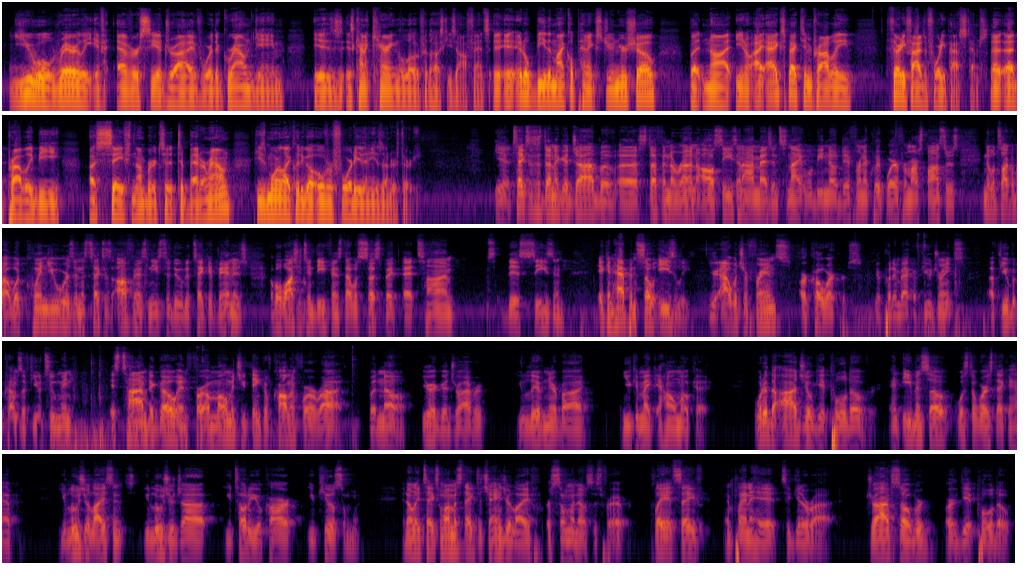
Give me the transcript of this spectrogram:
you will rarely, if ever, see a drive where the ground game is is kind of carrying the load for the Huskies offense. It, will be the Michael Penix Jr. show, but not you know I, I expect him probably 35 to 40 pass attempts. That that'd probably be a safe number to, to bet around. He's more likely to go over 40 than he is under 30. Yeah, Texas has done a good job of uh, stuffing the run all season. I imagine tonight will be no different. A quick word from our sponsors, and then we'll talk about what Quinn Ewers in this Texas offense needs to do to take advantage of a Washington defense that was suspect at times this season. It can happen so easily. You're out with your friends or coworkers. You're putting back a few drinks. A few becomes a few too many it's time to go. And for a moment, you think of calling for a ride, but no, you're a good driver. You live nearby. You can make it home okay. What are the odds you'll get pulled over? And even so, what's the worst that can happen? You lose your license, you lose your job, you total your car, you kill someone. It only takes one mistake to change your life or someone else's forever. Play it safe and plan ahead to get a ride. Drive sober or get pulled over.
